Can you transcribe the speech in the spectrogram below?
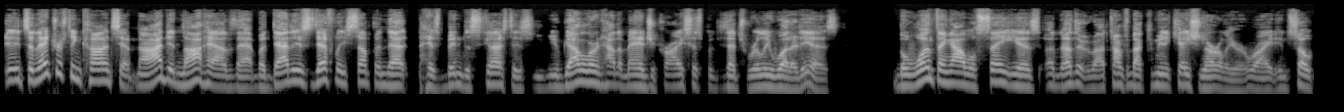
It's an interesting concept. Now, I did not have that, but that is definitely something that has been discussed is you've got to learn how to manage a crisis because that's really what it is. The one thing I will say is another, I talked about communication earlier, right? And so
